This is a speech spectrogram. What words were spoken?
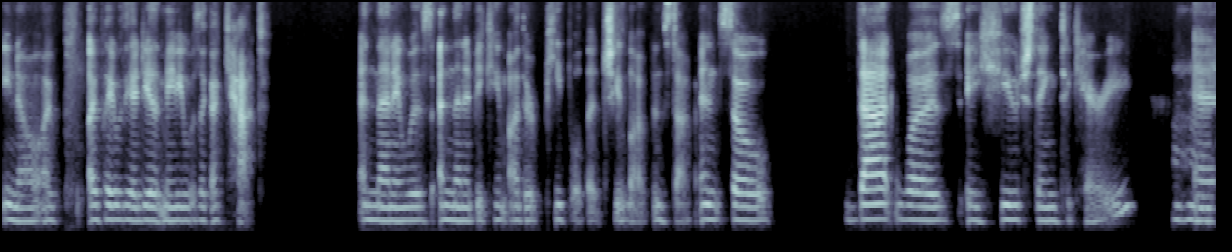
you know i i played with the idea that maybe it was like a cat. And then it was and then it became other people that she loved and stuff. And so that was a huge thing to carry. Mm-hmm. and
